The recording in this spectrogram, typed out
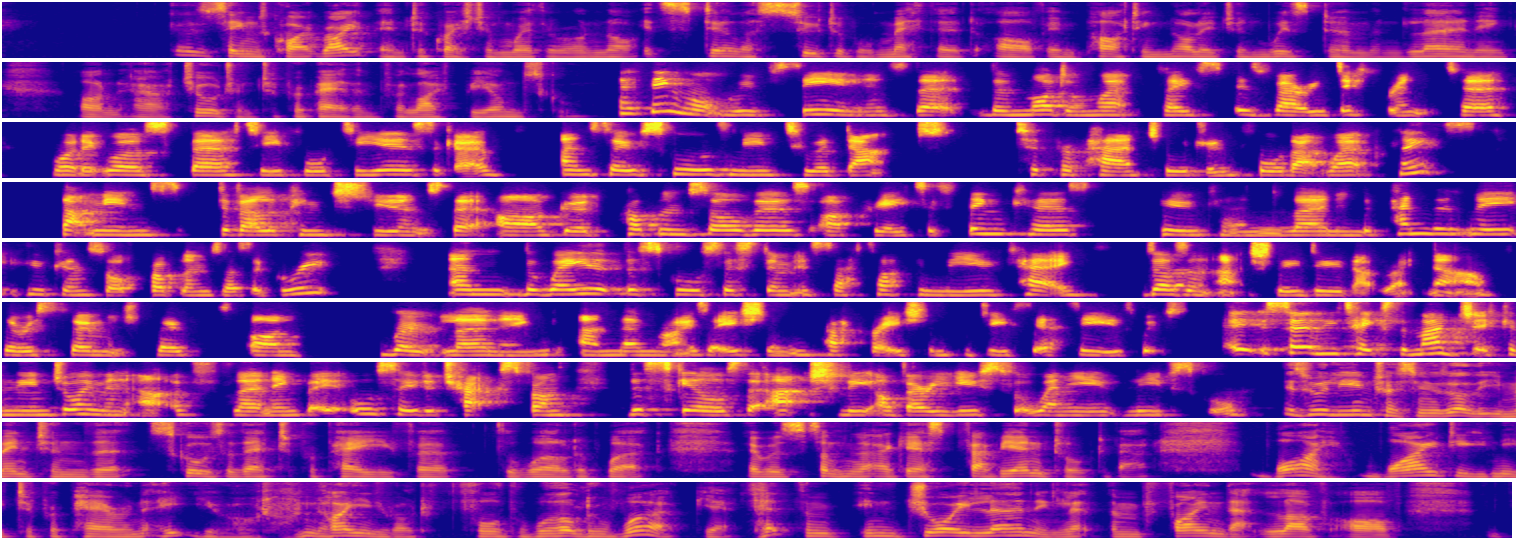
it seems quite right then to question whether or not it's still a suitable method of imparting knowledge and wisdom and learning on our children to prepare them for life beyond school. I think what we've seen is that the modern workplace is very different to what it was 30, 40 years ago. And so schools need to adapt to prepare children for that workplace. That means developing students that are good problem solvers, are creative thinkers, who can learn independently, who can solve problems as a group. And the way that the school system is set up in the UK doesn't actually do that right now. There is so much focus on rote learning and memorization and preparation for GCSEs, which it certainly takes the magic and the enjoyment out of learning, but it also detracts from the skills that actually are very useful when you leave school. It's really interesting as well that you mentioned that schools are there to prepare you for the world of work. It was something that I guess Fabienne talked about. Why? Why do you need to prepare an eight year old or nine year old for the world of work yet? Let them enjoy learning, let them find that love of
